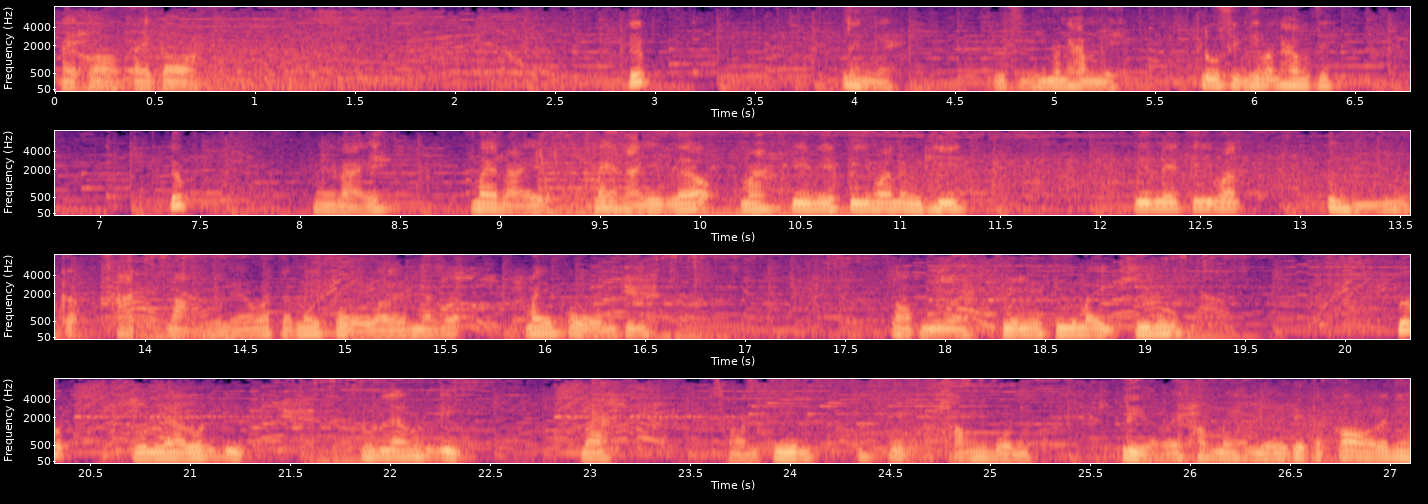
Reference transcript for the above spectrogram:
ไปต่อ ไปต่อปึ๊บนึ่งไง ดูสิ่งที่มันทำดิ ดูสิ่งที่มันทำสิปึ๊บไม่ไหล ไม่ไหล ไม่ไหลอีกแล้ว มาฟีในฟีมาหนึ่งทีฟีในฟีมาอืมก็คาดหวังอยู่แล้วว่าจะไม่โผล่อะไรมาก็ ไม่โผล่จริงรอบนี้อะฟรีในฟีมาอีกทีนึงปึ๊บรุนแล้วรุ่นอีกรุนแล้วรุ่นอีกมาสอนจีนโอ้โหช่องบน เหลือไว้ทำไมเหลือเด็ดตะก้อแล้วไง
